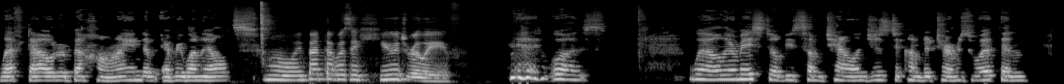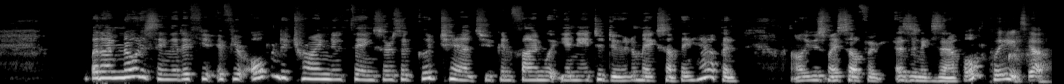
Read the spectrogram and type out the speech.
left out or behind of everyone else. Oh, I bet that was a huge relief. it was. Well, there may still be some challenges to come to terms with and but I'm noticing that if you if you're open to trying new things, there's a good chance you can find what you need to do to make something happen. I'll use myself as an example. Please, yeah.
